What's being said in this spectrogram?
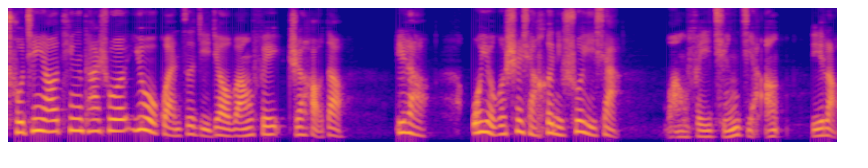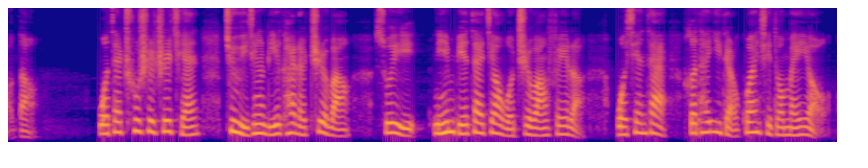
楚清瑶听他说又管自己叫王妃，只好道：“李老，我有个事想和你说一下。”王妃，请讲。李老道：“我在出事之前就已经离开了智王，所以您别再叫我智王妃了。我现在和他一点关系都没有。”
